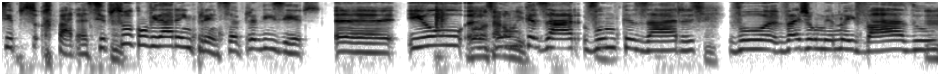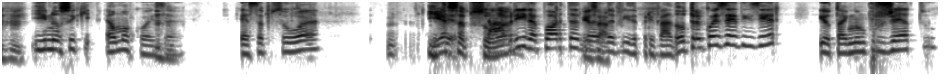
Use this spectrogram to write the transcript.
Se a pessoa, repara, se a pessoa convidar a imprensa para dizer ah, eu ah, um vou-me livro. casar, vou-me casar, Sim. vou, vejam o meu noivado Uhum. e não sei o quê, é uma coisa. Essa pessoa E quer essa dizer, pessoa. está a abrir a porta da, da vida privada. Outra coisa é dizer eu tenho um projeto.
